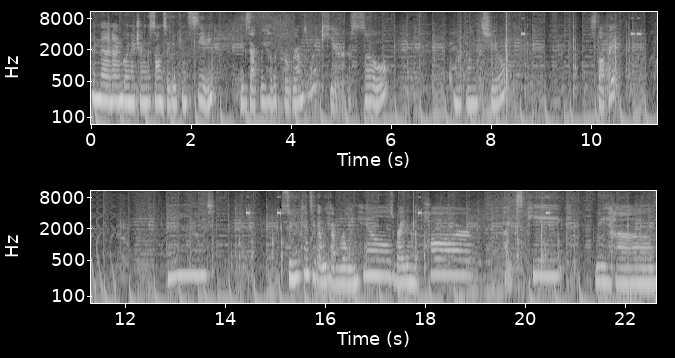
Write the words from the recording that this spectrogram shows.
And then I'm going to turn this on so you can see exactly how the programs work here. So I'm going to stop it. And so you can see that we have rolling hills ride in the park, Pikes Peak, we have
